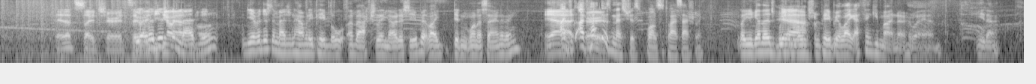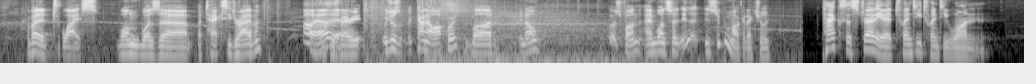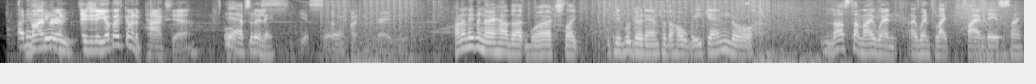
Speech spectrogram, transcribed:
Yeah, that's so true. It's Do you ever if just go out more- imagine? Do you ever just imagine how many people have actually noticed you, but like didn't want to say anything? Yeah, I've, I've had those messages once or twice actually. Like you get those weird Yeah. looks from people, like I think you might know who I am. You know? I've had it twice. One was uh, a taxi driver, Oh hell which was yeah! very, which was kind of awkward, but you know, it was fun. And once in a, in a supermarket actually. PAX Australia 2021. I just Viper and you. TGG, you're both going to PAX, yeah? Yeah, oh, absolutely. Yes, yes That'd be sir. fucking crazy. I don't even know how that works. Like, Do people go down for the whole weekend or? Last time I went, I went for like five days or something.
